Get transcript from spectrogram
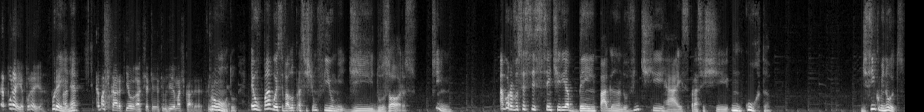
É, é por aí, é por aí. Por aí, né? É mais caro aqui, eu acho que aqui no Rio é mais caro. É Pronto. Eu pago esse valor para assistir um filme de duas horas? Sim. Agora, você se sentiria bem pagando 20 reais pra assistir um curta? De 5 minutos?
